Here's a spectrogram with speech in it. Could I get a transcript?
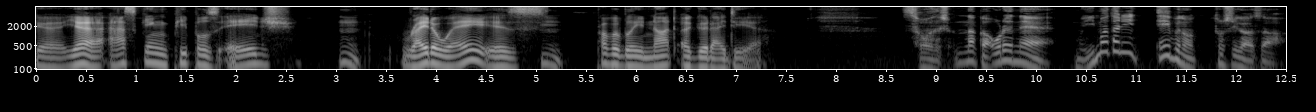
uh, yeah, asking people's age うん。Right away is Mm. probably not a good idea. そうでしょ。なんか俺ね、もう未だにエイブの年がさ、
